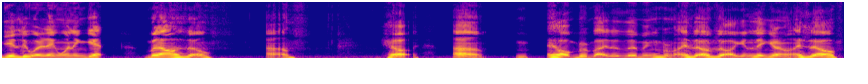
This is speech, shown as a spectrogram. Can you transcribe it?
get to where they want to get, but also um, help um, help provide a living for myself so I can take care of myself,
